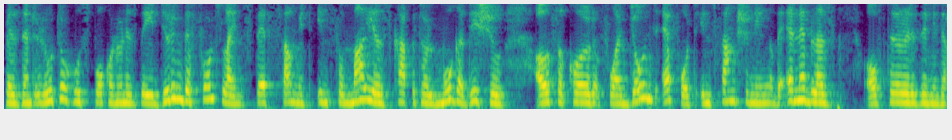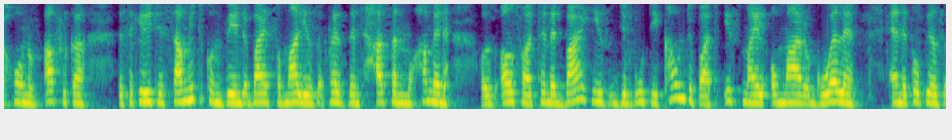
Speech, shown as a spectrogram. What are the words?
President Ruto, who spoke on Wednesday during the Frontline State Summit in Somalia's capital Mogadishu, also called for a joint effort in sanctioning the enablers of terrorism in the Horn of Africa. The security summit convened by Somalia's President Hassan Mohamed was also attended by his Djibouti counterpart Ismail Omar Guelleh and Ethiopia's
